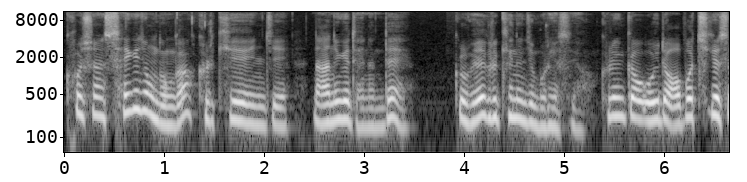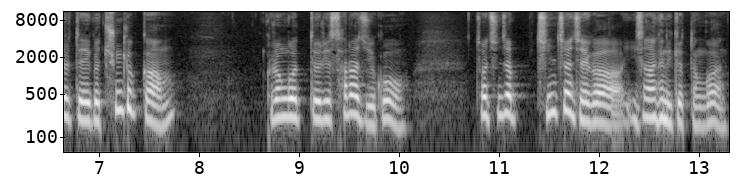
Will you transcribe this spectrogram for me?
컷이 한 3개 정도인가? 그렇게 이제 나누게 되는데 그걸 왜 그렇게 했는지 모르겠어요. 그러니까 오히려 업어치기 했을 때 그 충격감 그런 것들이 사라지고 저 진짜 진짜 제가 이상하게 느꼈던 건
